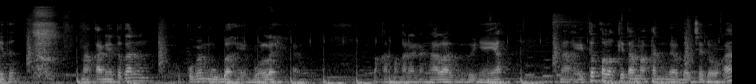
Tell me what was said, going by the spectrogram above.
gitu. Makan itu kan hukumnya mubah ya boleh kan. Makan makanan yang halal tentunya ya. Nah itu kalau kita makan nggak baca doa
